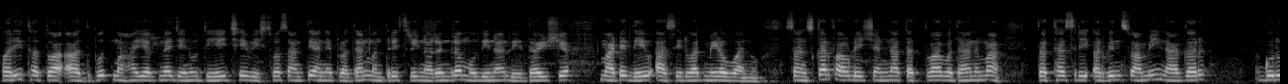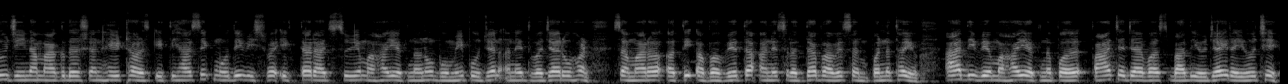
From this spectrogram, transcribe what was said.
ફરી થતો આ અદ્ભુત મહાયજ્ઞ, જેનું ધ્યેય છે વિશ્વ શાંતિ અને પ્રધાનમંત્રી શ્રી નરેન્દ્ર મોદીના દીર્ઘાયુષ્ય માટે દેવ આશીર્વાદ મેળવવાનું. સંસ્કાર ફાઉન્ડેશનના તત્વાવધાનમાં તથા શ્રી અરવિંદ સ્વામી નાગર ગુરુજીના માર્ગદર્શન હેઠળ ઐતિહાસિક મોદી વિશ્વ એકતા રાજસૂય મહાયજ્ઞનું ભૂમિપૂજન અને ધ્વજારોહણ સમારોહ અતિ અભવ્યતા અને શ્રદ્ધાભાવે સંપન્ન થયો. આ દિવ્ય મહાયજ્ઞ પર પાંચ હજાર વર્ષ બાદ યોજાઈ રહ્યો છે,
